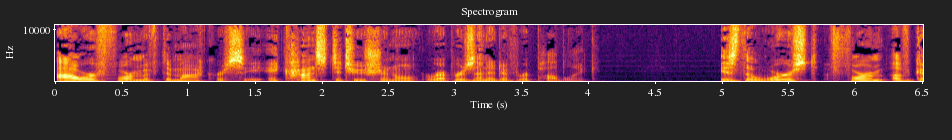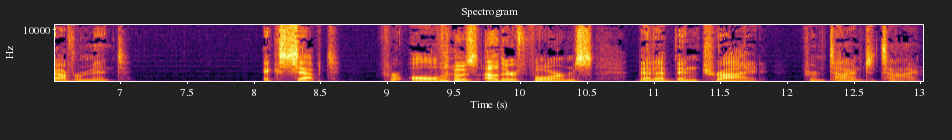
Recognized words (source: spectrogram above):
Our form of democracy, a constitutional representative republic, is the worst form of government except for all those other forms that have been tried from time to time.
